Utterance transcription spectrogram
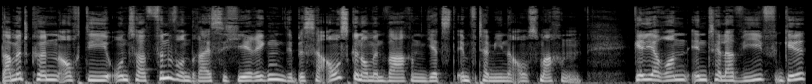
Damit können auch die unter 35-Jährigen, die bisher ausgenommen waren, jetzt Impftermine ausmachen. Gil Yaron in Tel Aviv. Gil,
